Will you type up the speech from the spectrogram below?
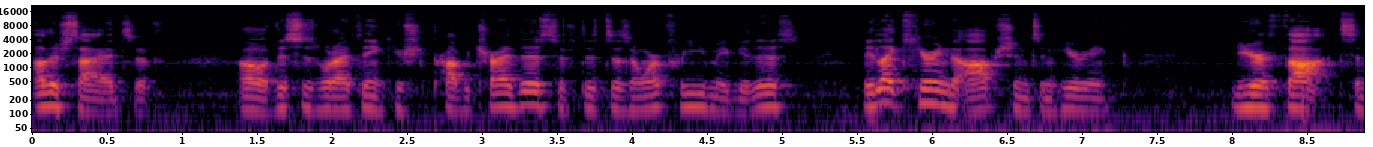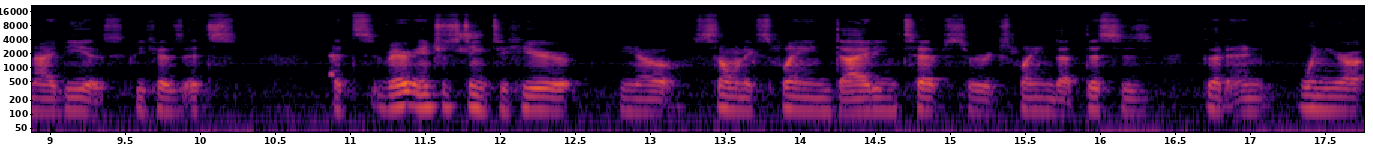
other sides of, oh, this is what I think. You should probably try this. If this doesn't work for you, maybe this. They like hearing the options and hearing your thoughts and ideas because it's it's very interesting to hear you know someone explain dieting tips or explain that this is good and when you're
